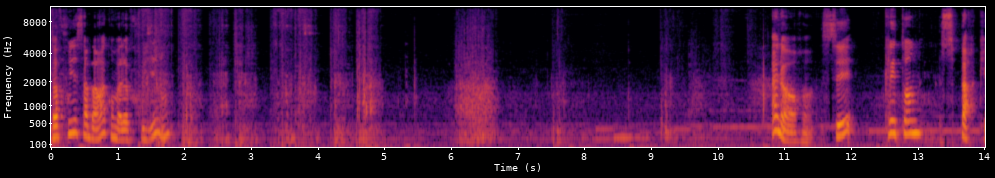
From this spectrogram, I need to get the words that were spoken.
Pas fouillé sa baraque, on va la fouiller. Hein. Alors, c'est Clayton Spark.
